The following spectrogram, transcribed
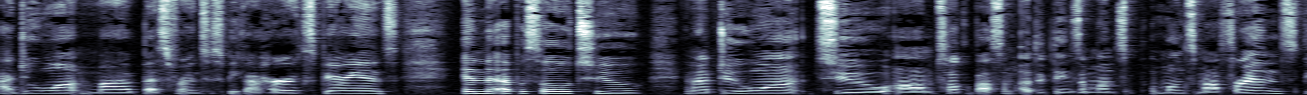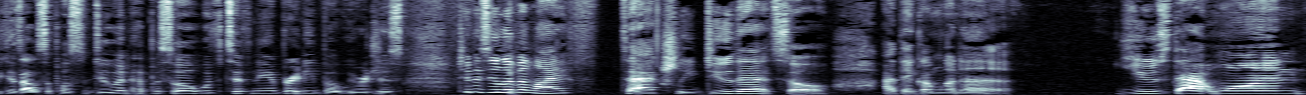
I do want my best friend to speak on her experience in the episode too, and I do want to um talk about some other things amongst amongst my friends because I was supposed to do an episode with Tiffany and Brittany, but we were just too busy living life to actually do that. So I think I'm gonna use that one,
